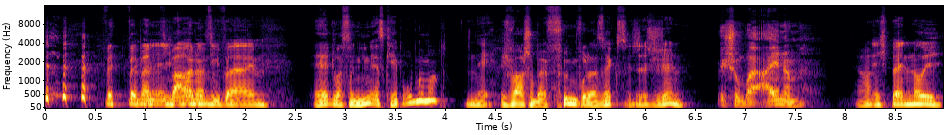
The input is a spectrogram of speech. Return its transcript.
wenn, wenn man die Ich war Wahrheit noch nie bei einem. Hä, du hast noch nie einen Escape Room gemacht? Nee, Ich war schon bei fünf oder sechs. das ist schön. ich schon bei einem. Ich bin null.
